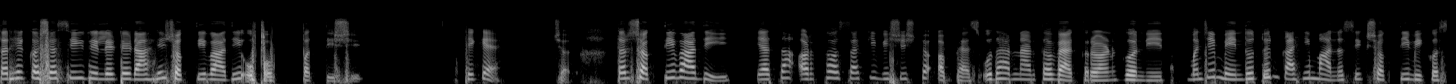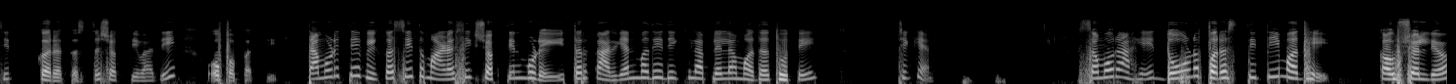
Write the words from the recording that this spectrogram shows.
तर हे कशाशी रिलेटेड आहे? शक्तिवादी उपपत्तीशी. ठीक आहे? चल. तर शक्तिवादी याचा अर्थ असा की विशिष्ट अभ्यास उदाहरणार्थ व्याकरण गणित म्हणजे मेंदूतून काही मानसिक शक्ती विकसित करत असतं शक्तिवादी उपपत्ती. त्यामुळे ते विकसित मानसिक शक्तींमुळे इतर कार्यांमध्ये देखील आपल्याला मदत होते. ठीक आहे? समोर आहे दोन परिस्थितीमध्ये कौशल्य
